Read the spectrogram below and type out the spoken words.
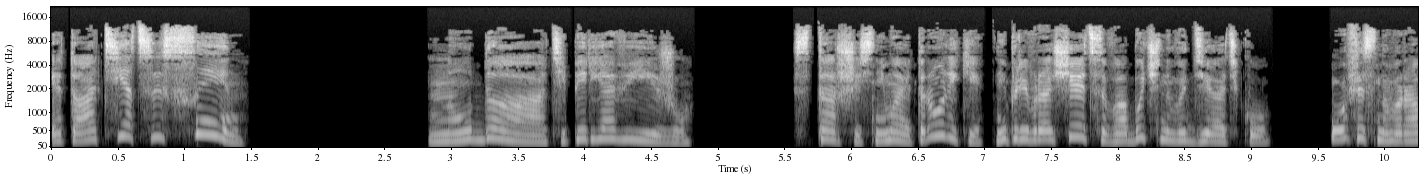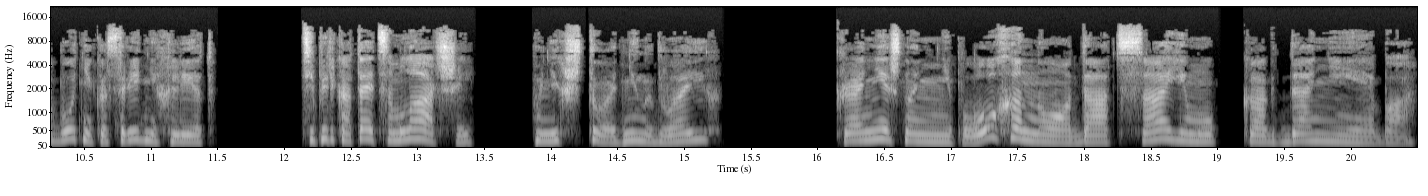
Это отец и сын!» «Ну да, теперь я вижу. Старший снимает ролики и превращается в обычного дядьку, офисного работника средних лет. Теперь катается младший. У них что, одни на двоих? Конечно, неплохо, но до отца ему как до неба.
